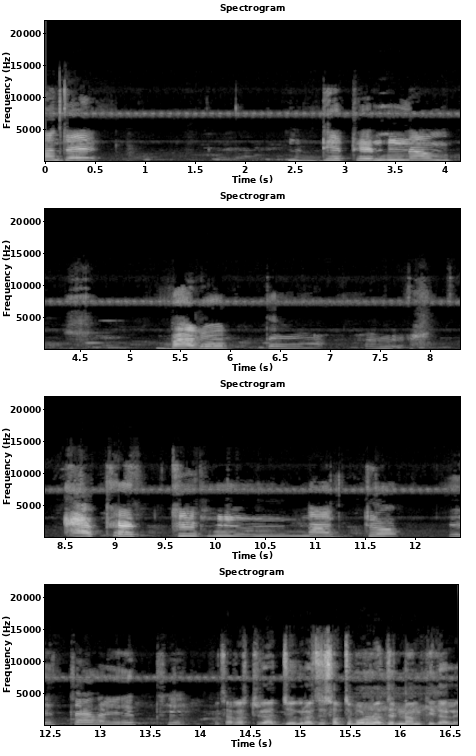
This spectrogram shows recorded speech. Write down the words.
আমাদের দেশের নাম ভারত আচ্ছা রাষ্ট্রের রাজ্য এগুলো আছে সবচেয়ে বড় রাজ্যের নাম কি তাহলে?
